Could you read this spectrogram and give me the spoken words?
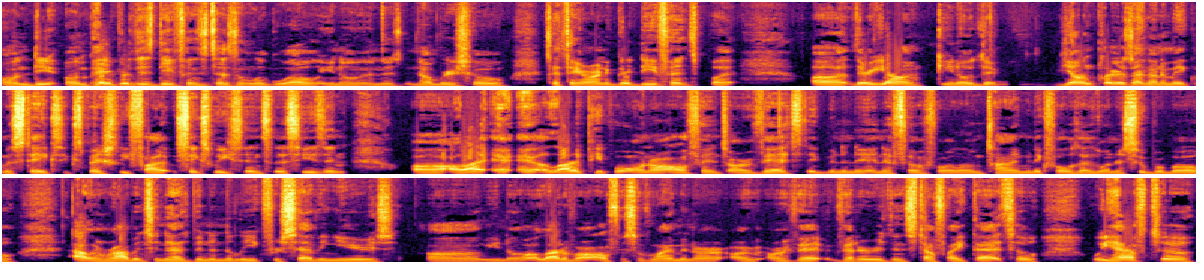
on de- on paper, this defense doesn't look well. You know, and the numbers show that they aren't a good defense, but uh, they're young. You know, the young players are going to make mistakes, especially five, six weeks into the season. Uh, a lot, a, a, lot of people on our offense are vets. They've been in the NFL for a long time. Nick Foles has won a Super Bowl. Allen Robinson has been in the league for seven years. Um, you know, a lot of our offensive linemen are are, are vet, veterans and stuff like that. So we have to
